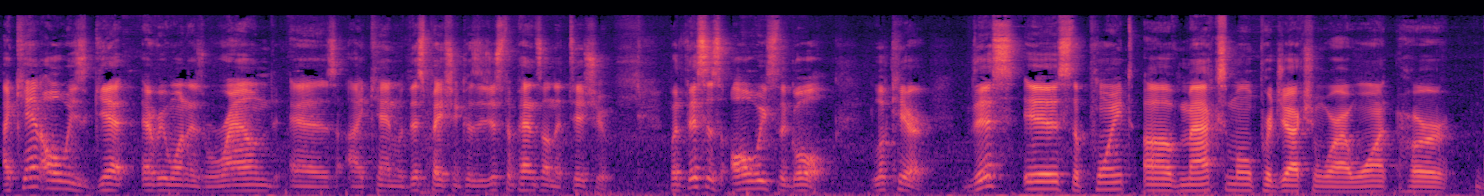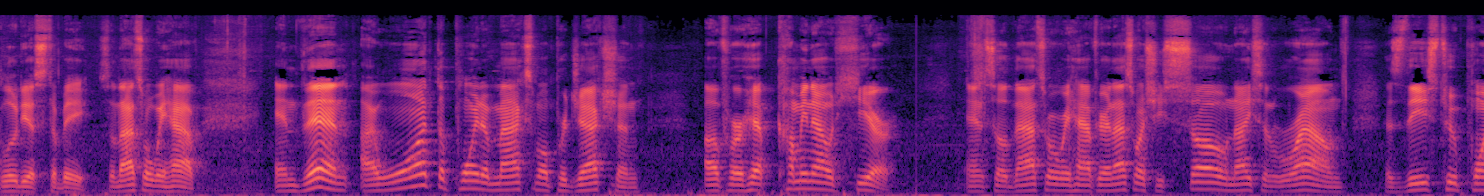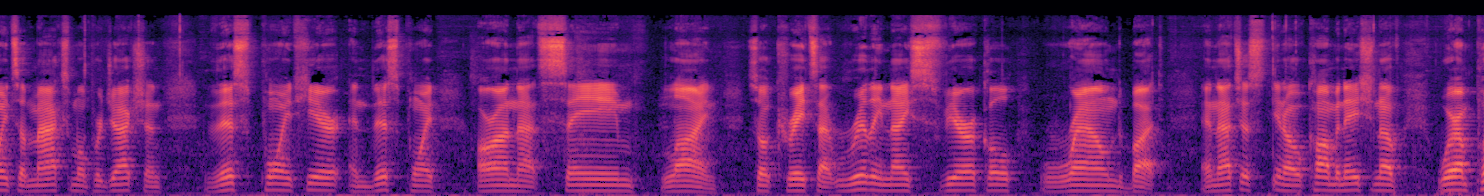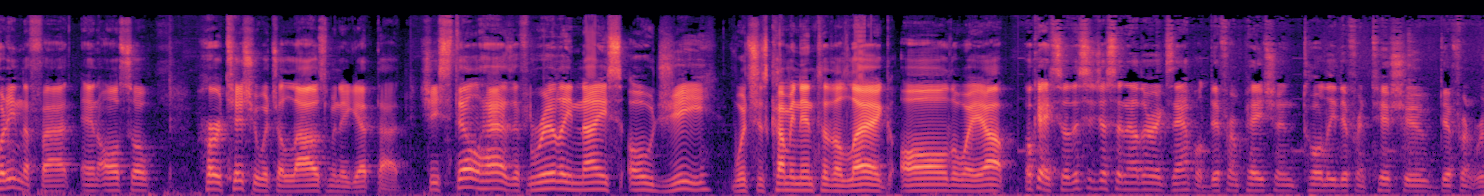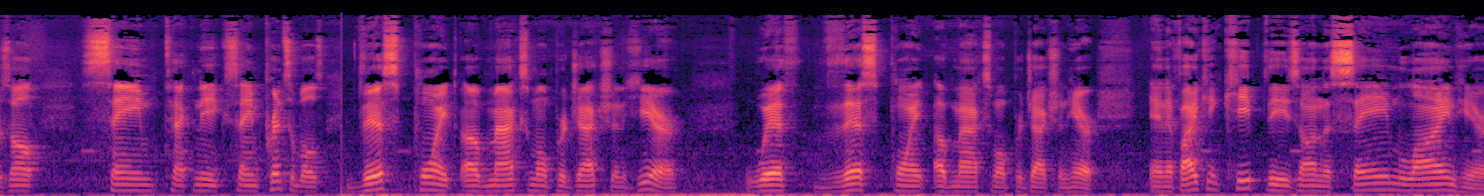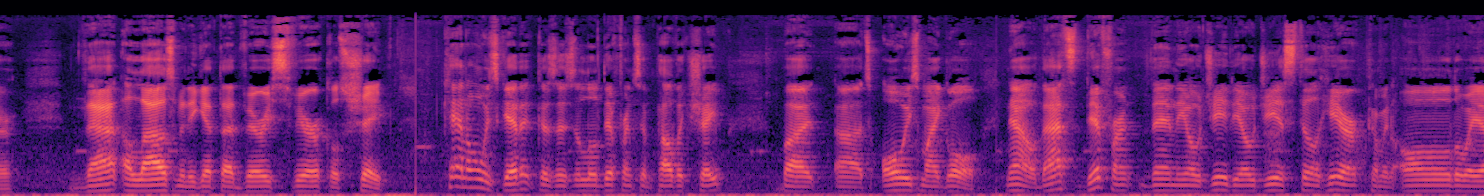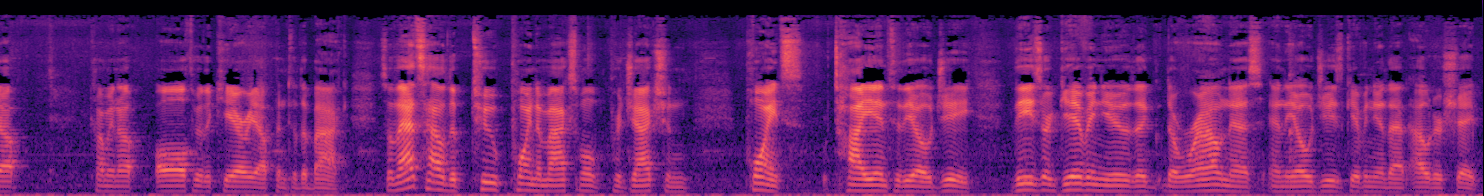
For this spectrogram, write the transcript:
I can't always get everyone as round as I can with this patient because it just depends on the tissue. But this is always the goal. Look here. This is the point of maximal projection where I want her gluteus to be. So that's what we have. And then I want the point of maximal projection of her hip coming out here. And so that's where we have here. And that's why she's so nice and round is these two points of maximal projection, this point here and this point are on that same line. So it creates that really nice spherical round butt. And that's just, you know, combination of where I'm putting the fat and also her tissue, which allows me to get that. She still has a really nice Ogee, which is coming into the leg all the way up. Okay, so this is just another example. Different patient, totally different tissue, different result. Same technique, same principles. This point of maximal projection here with this point of maximal projection here. And if I can keep these on the same line here, that allows me to get that very spherical shape. Can't always get it because there's a little difference in pelvic shape, but uh, it's always my goal. Now that's different than the Ogee. The Ogee is still here, coming all the way up, coming up all through the area up into the back. So that's how the two point of maximal projection points tie into the Ogee. These are giving you the, the roundness and the Ogee is giving you that outer shape.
